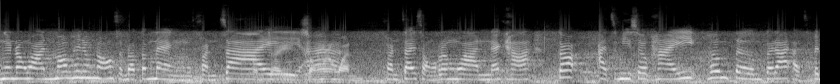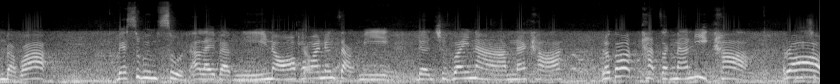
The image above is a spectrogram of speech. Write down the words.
เงินรางวัลมอบให้น้องๆสำหรับตำแหน่งขวัญใจขวัญใจสองรางวัลขวัญใจสองรางวัลนะคะ ก็อาจจะมีเซอร์ไพรส์เพิ่มเติมก็ได้อาจจะเป็นแบบว่า เบสวิมสูตรอะไรแบบนี้เนาะเพราะว่าเนื่องจากมีเดินชุดว่ายน้ำนะคะ แล้วก็ถัดจากนั้นอีกค่ะ รอบ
